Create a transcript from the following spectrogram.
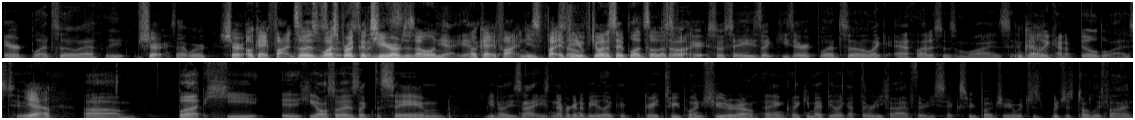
Eric Bledsoe athlete? Sure, Does that work? sure. Okay, fine. So is Westbrook so a tier of his own? yeah, yeah, Okay, yeah. fine. He's fi- if you if you want to say Bledsoe, that's so, fine. Er- So say he's like he's Eric Bledsoe, like athleticism wise, and Okay. really kind of build wise too. Yeah. Um, but he he also has like the same. You know, he's not. He's never going to be like a great three point shooter. I don't think. Like he might be like a 35, 36 three point shooter, which is which is totally fine.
